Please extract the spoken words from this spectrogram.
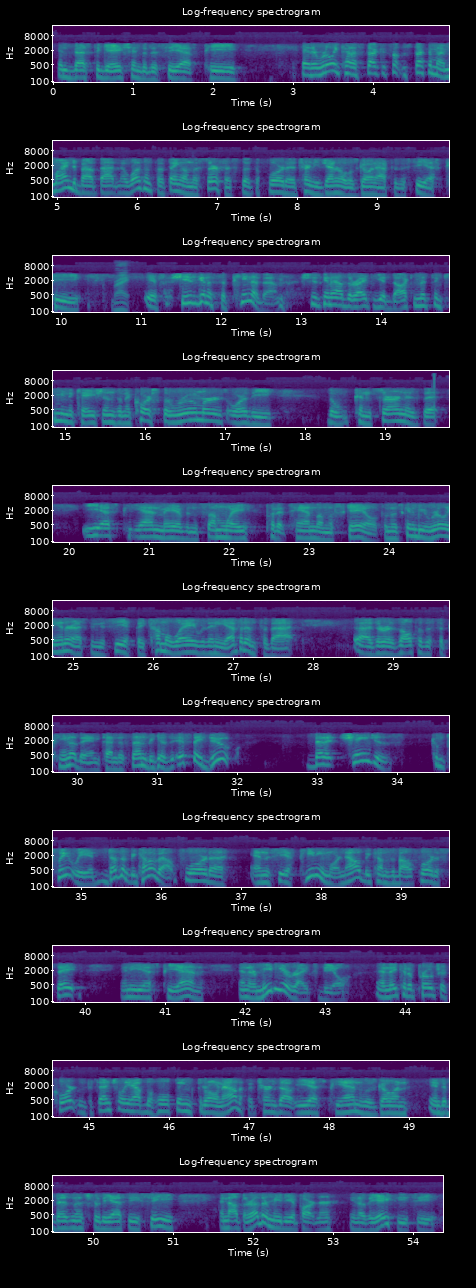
investigation to the CFP and it really kind of stuck something stuck in my mind about that and it wasn't the thing on the surface that the Florida Attorney General was going after the CFP. Right. If she's going to subpoena them, she's going to have the right to get documents and communications and of course the rumors or the the concern is that ESPN may have in some way put its hand on the scales and it's going to be really interesting to see if they come away with any evidence of that uh, as a result of the subpoena they intend to send because if they do, that it changes completely. It doesn't become about Florida and the CFP anymore. Now it becomes about Florida State and ESPN and their media rights deal. And they could approach a court and potentially have the whole thing thrown out if it turns out ESPN was going into business for the SEC and not their other media partner, you know, the ACC.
